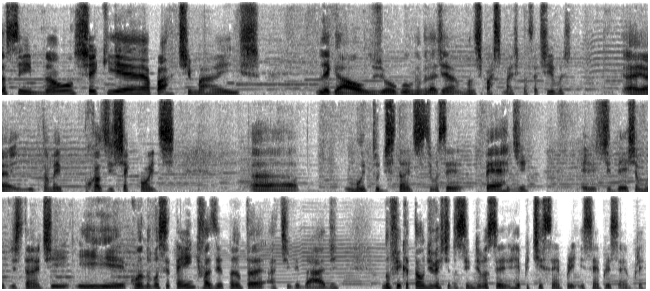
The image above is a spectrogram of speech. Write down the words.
assim, não achei que é a parte mais legal do jogo, na verdade é uma das partes mais cansativas. É, e também por causa de checkpoints uh, muito distantes. Se você perde, ele te deixa muito distante e quando você tem que fazer tanta atividade, não fica tão divertido assim de você repetir sempre e sempre e sempre.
